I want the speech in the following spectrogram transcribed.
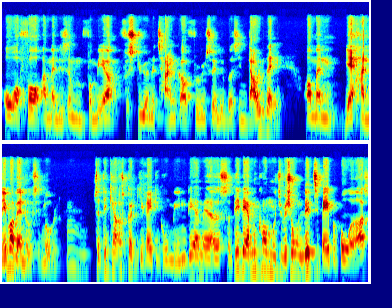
over for, at man ligesom får mere forstyrrende tanker og følelser i løbet af sin dagligdag, og man ja, har nemmere ved at nå sit mål. Mm. Så det kan også godt give rigtig god mening. Det er, med, så det er der, man kommer motivationen lidt tilbage på bordet også,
